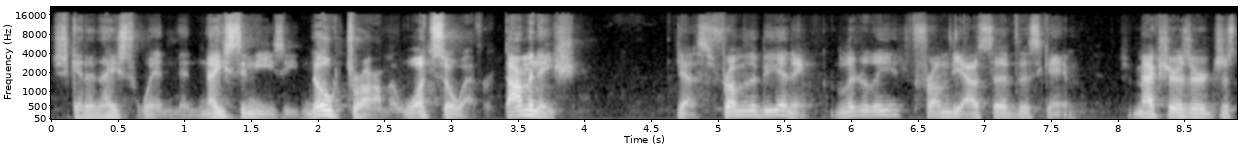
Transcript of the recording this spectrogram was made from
just get a nice win and nice and easy, no drama whatsoever, domination. Yes, from the beginning, literally from the outset of this game. Max Scherzer just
